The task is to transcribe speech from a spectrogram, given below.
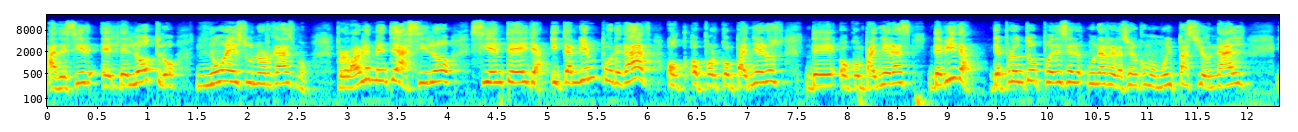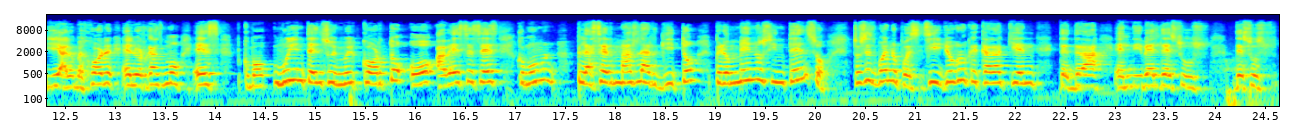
a decir el del otro no es un orgasmo. Probablemente así lo siente ella. Y también por edad o, o por compañeros de o compañeros de vida. De pronto puede ser una relación como muy pasional y a lo mejor el orgasmo es como muy intenso y muy corto o a veces es como un placer más larguito pero menos intenso. Entonces, bueno, pues sí, yo creo que cada quien tendrá el nivel de sus, de sus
